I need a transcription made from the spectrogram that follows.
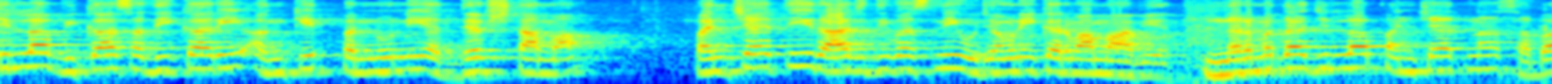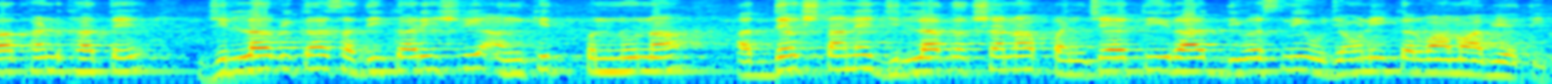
જિલ્લા વિકાસ અધિકારી અંકિત પન્નુની અધ્યક્ષતામાં પંચાયતી રાજ દિવસની ઉજવણી કરવામાં આવી હતી. નર્મદા જિલ્લા પંચાયતના સભાખંડ ખાતે જિલ્લા વિકાસ અધિકારી શ્રી અંકિત પન્નુના અધ્યક્ષસ્થાને જિલ્લા કક્ષાના પંચાયતી રાજ દિવસની ઉજવણી કરવામાં આવી હતી.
